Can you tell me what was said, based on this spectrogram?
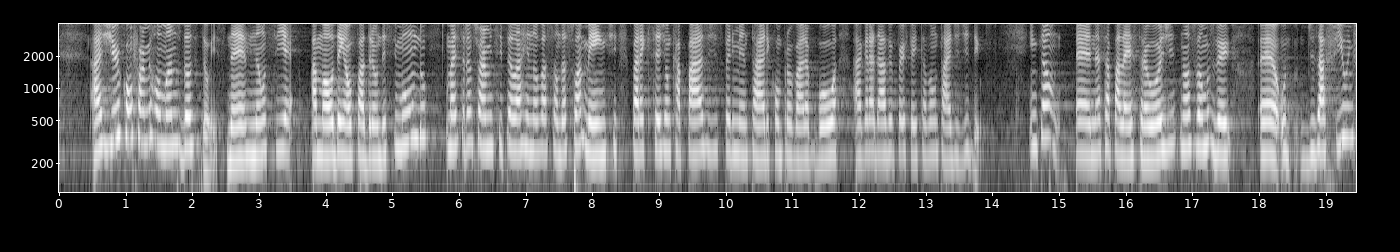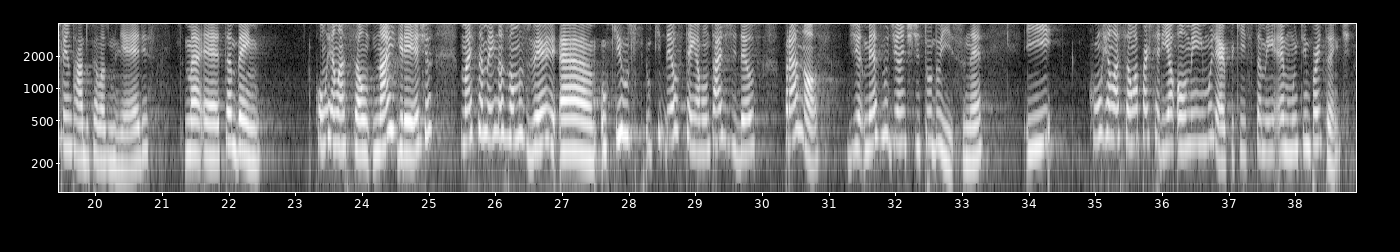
agir conforme Romanos 12, 2. Né? Não se amoldem ao padrão desse mundo, mas transformem-se pela renovação da sua mente, para que sejam capazes de experimentar e comprovar a boa, agradável e perfeita vontade de Deus. Então, é, nessa palestra hoje, nós vamos ver é, o desafio enfrentado pelas mulheres, mas, é, também com relação na igreja, mas também nós vamos ver é, o, que os, o que Deus tem, a vontade de Deus para nós, mesmo diante de tudo isso. Né? E com relação à parceria homem e mulher, porque isso também é muito importante.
